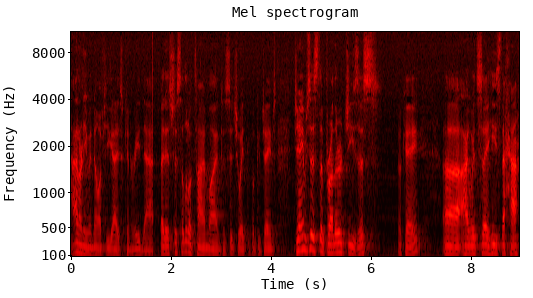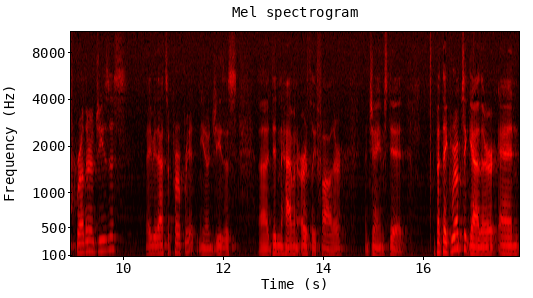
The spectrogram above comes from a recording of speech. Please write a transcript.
I don't even know if you guys can read that, but it's just a little timeline to situate the book of James. James is the brother of Jesus, okay? Uh, I would say he's the half brother of Jesus. Maybe that's appropriate. You know, Jesus uh, didn't have an earthly father, James did. But they grew up together, and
